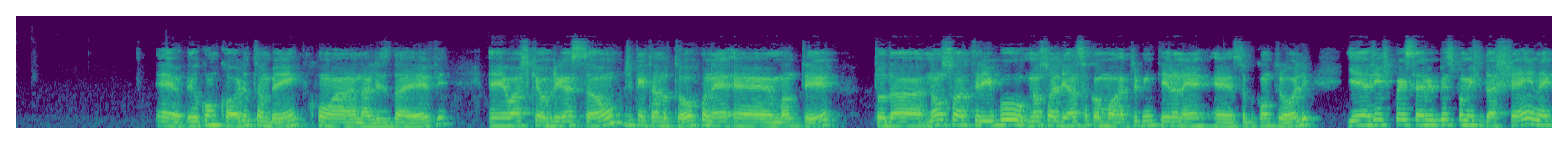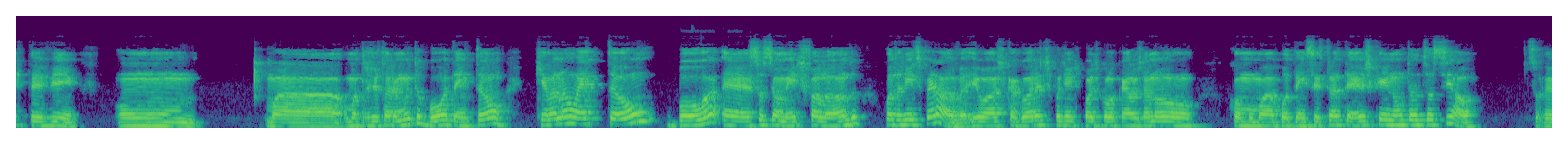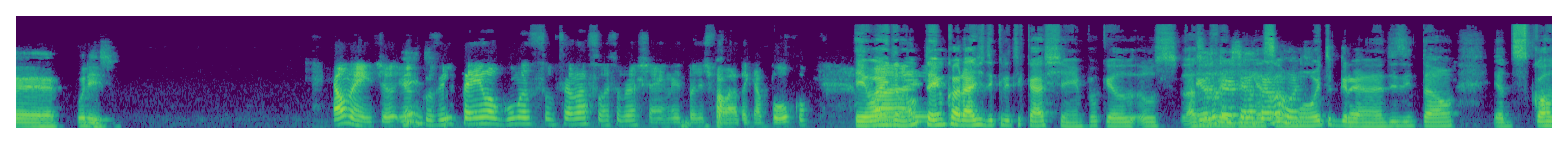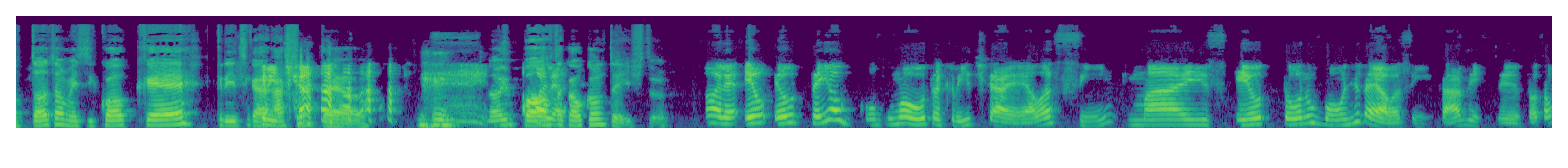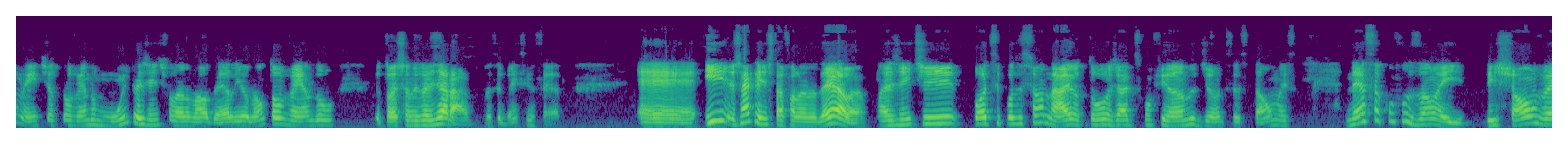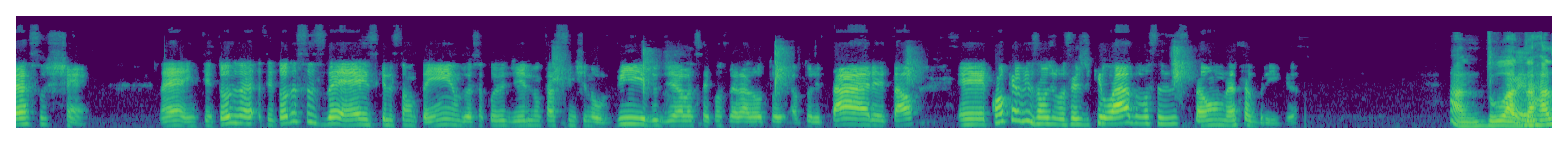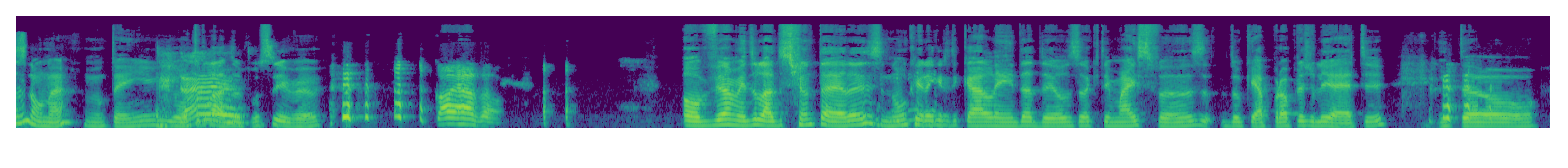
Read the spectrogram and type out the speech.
É, eu concordo também com a análise da Eve. É, eu acho que é obrigação de quem está no topo, né, é manter toda, não só a tribo, não só a aliança, como a tribo inteira, né, é, sob controle. E aí a gente percebe, principalmente da Shen, né, que teve um, uma, uma trajetória muito boa até então, que ela não é tão boa é, socialmente falando quanto a gente esperava. Eu acho que agora tipo, a gente pode colocar ela já no, como uma potência estratégica e não tanto social. É, por isso. Realmente, eu, eu, inclusive tenho algumas observações sobre a Shen, né, pra gente falar daqui a pouco. Eu mas... ainda não tenho coragem de criticar a Shen, porque os, as ovelhinhas são muito. muito grandes, então eu discordo totalmente de qualquer crítica, crítica. a Chantel. não importa Olha, qual contexto. Olha, eu, eu tenho alguma outra crítica a ela, sim, mas eu tô no bonde dela, assim, sabe? Eu, totalmente. Eu tô vendo muita gente falando mal dela e eu não tô vendo. Eu tô achando exagerado, pra ser bem sincero. É, e já que a gente está falando dela, a gente pode se posicionar. Eu estou já desconfiando de onde vocês estão, mas nessa confusão aí, de Sean versus Shen, né? Tem, todos, tem todas essas DRs que eles estão tendo, essa coisa de ele não estar tá se sentindo ouvido, de ela ser considerada autoritária e tal. É, qual que é a visão de vocês? De que lado vocês estão nessa briga? Ah, do lado é. da razão, né? Não tem outro ah, lado possível. qual é a razão? Obviamente, do lado dos Chantelas, não querer criticar a lenda, a deusa que tem mais fãs do que a própria Juliette. Então,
